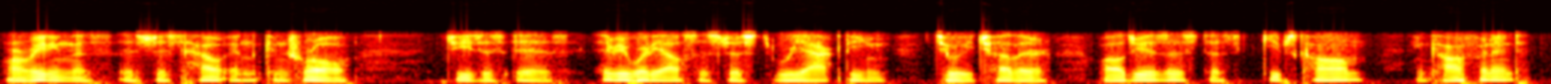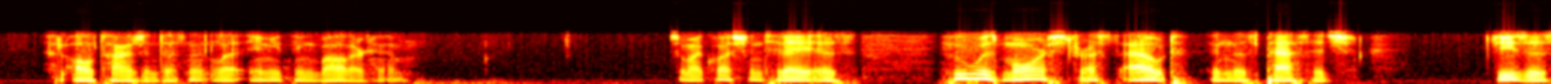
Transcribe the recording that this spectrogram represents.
while reading this is just how in control Jesus is. Everybody else is just reacting to each other, while Jesus just keeps calm and confident at all times and doesn't let anything bother him. So, my question today is who was more stressed out in this passage? Jesus,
